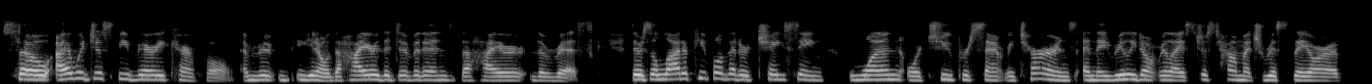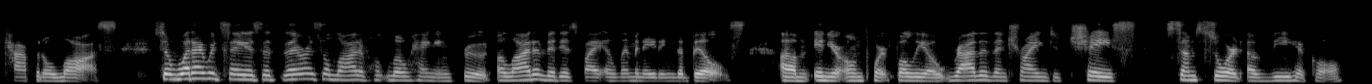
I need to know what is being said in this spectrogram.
So I would just be very careful. And you know, the higher the dividend, the higher the risk. There's a lot of people that are chasing one or 2% returns, and they really don't realize just how much risk they are of capital loss. So, what I would say is that there is a lot of low hanging fruit. A lot of it is by eliminating the bills um, in your own portfolio rather than trying to chase some sort of vehicle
